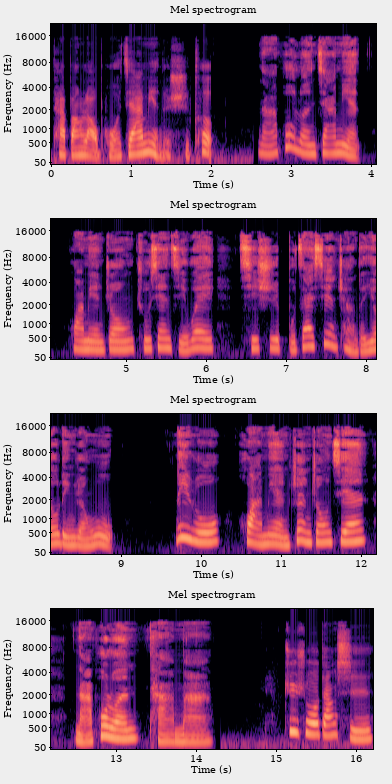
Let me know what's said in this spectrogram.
他帮老婆加冕的时刻。拿破仑加冕，画面中出现几位其实不在现场的幽灵人物，例如画面正中间拿破仑他妈。据说当时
